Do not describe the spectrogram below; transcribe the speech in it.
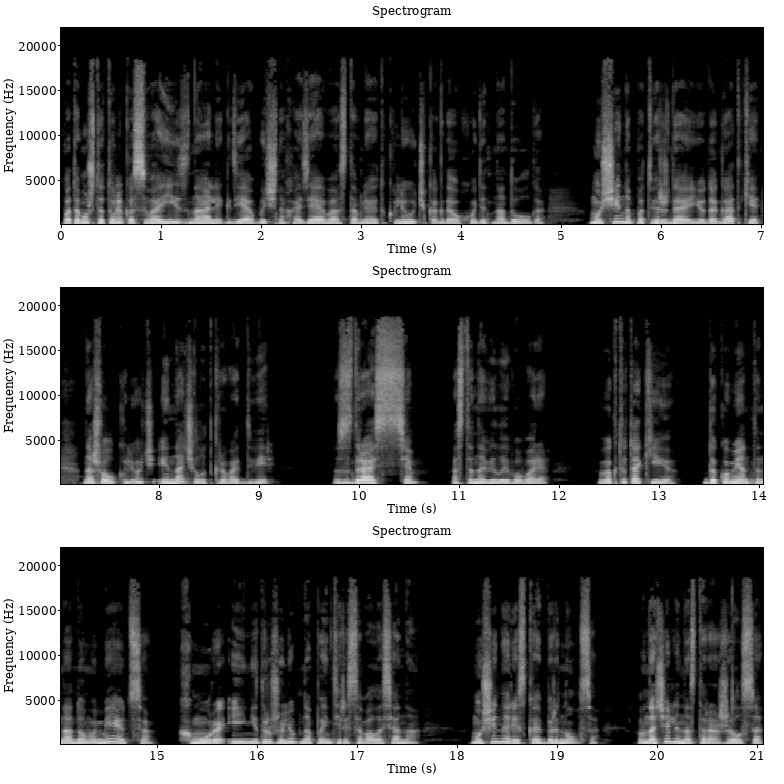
потому что только свои знали, где обычно хозяева оставляют ключ, когда уходят надолго. Мужчина, подтверждая ее догадки, нашел ключ и начал открывать дверь. «Здрасте», — остановила его Варя. «Вы кто такие? Документы на дом имеются?» Хмуро и недружелюбно поинтересовалась она. Мужчина резко обернулся. Вначале насторожился,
